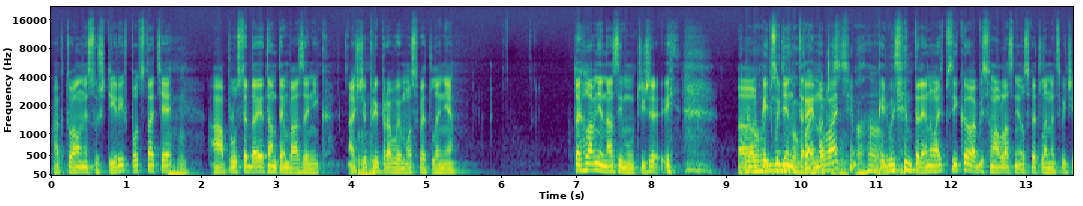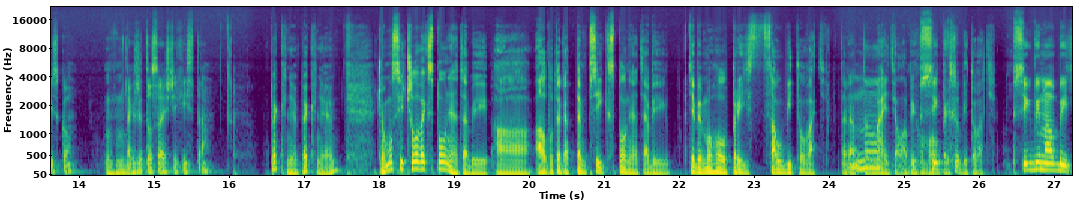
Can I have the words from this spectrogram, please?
aktuálne sú 4 v podstate uh-huh. a plus teda je tam ten bazénik a ešte uh-huh. pripravujem osvetlenie. To je hlavne na zimu, čiže keď budem trénovať, keď budem trénovať psíkov, aby som mal vlastne osvetlené cvičisko. Uh-huh. Takže to sa ešte chystá. Pekne, pekne. Čo musí človek splňať, aby, a, alebo teda ten psík splňať, aby k tebe mohol prísť sa ubytovať, teda no, ten majiteľ, aby ho psík, mohol prísť ubytovať? Psík by mal byť,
